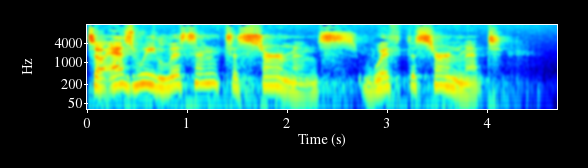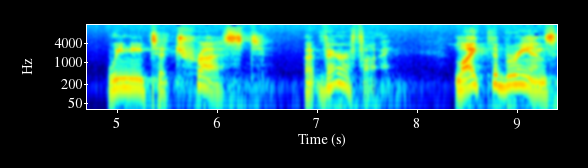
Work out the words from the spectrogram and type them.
So, as we listen to sermons with discernment, we need to trust but verify. Like the Bereans,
